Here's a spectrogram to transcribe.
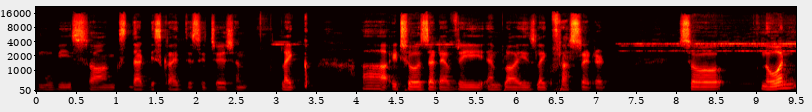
movies songs that describe this situation. Like uh, it shows that every employee is like frustrated. So no one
